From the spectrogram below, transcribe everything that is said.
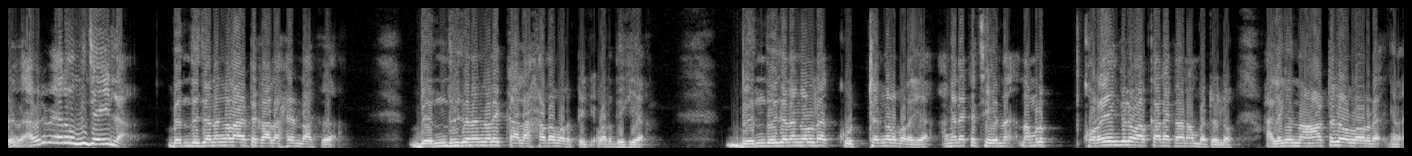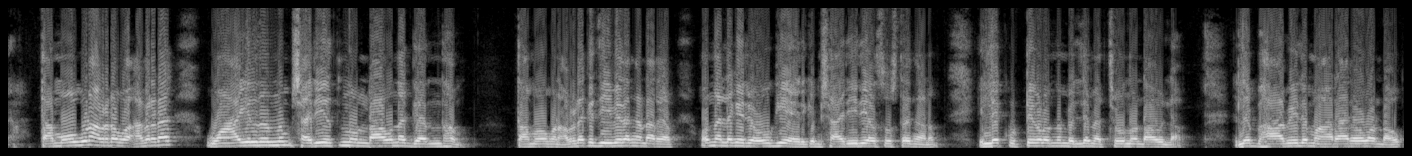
അവർ വേറെ ഒന്നും ചെയ്യില്ല. ബന്ധുജനങ്ങളായിട്ട് കലഹ ഉണ്ടാക്കുക. ബന്ധുജനങ്ങളെ കലഹത വർപ്പിക്കുക വർദ്ധിക്കുക. ബന്ധുജനങ്ങളുടെ കുറ്റങ്ങൾ പറയുക. അങ്ങനെയൊക്കെ ചെയ്യുന്ന നമ്മൾ കുറെയെങ്കിലും ആൾക്കാരെ കാണാൻ പറ്റുമല്ലോ. അല്ലെങ്കിൽ നാട്ടിലുള്ളവരുടെ ഇങ്ങനെ തമോ ഗുണം അവരുടെ അവരുടെ വായിൽ നിന്നും ശരീരത്തിൽ നിന്നും ഉണ്ടാവുന്ന ഗന്ധം തമോ ഗുണം അവരുടെയൊക്കെ ജീവിതം കണ്ടറിയാം. ഒന്നല്ലെങ്കിൽ രോഗിയായിരിക്കും ശാരീരിക അസ്വസ്ഥം കാണും. ഇല്ലേ കുട്ടികളൊന്നും വലിയ മെച്ചമൊന്നും ഉണ്ടാവില്ല. ഇല്ലെ ഭാവിയിൽ മാറാരോഗം ഉണ്ടാവും.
